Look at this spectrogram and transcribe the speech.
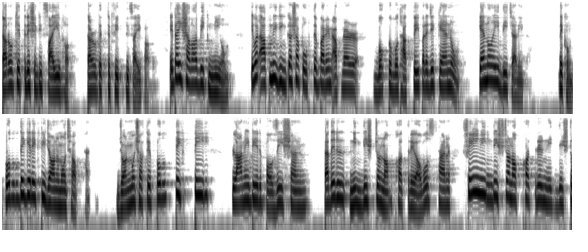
কারোর ক্ষেত্রে সেটি ফাইভ হবে, কারোর ক্ষেত্রে ফিফটি ফাইভ হবে। এটাই স্বাভাবিক নিয়ম। এবার আপনি জিজ্ঞাসা করতে পারেন, আপনার বক্তব্য থাকতেই পারে যে কেন? কেন এই দ্বিচারিতা? দেখুন, প্রত্যেকের একটি জন্মছক থাকে। জন্মছকে প্রত্যেকটি প্ল্যানেটের পজিশন তাদের নির্দিষ্ট নক্ষত্রে অবস্থান, সেই নির্দিষ্ট নক্ষত্রের নির্দিষ্ট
